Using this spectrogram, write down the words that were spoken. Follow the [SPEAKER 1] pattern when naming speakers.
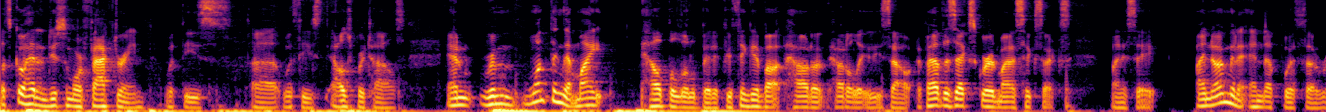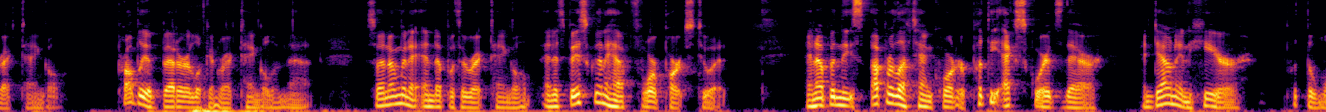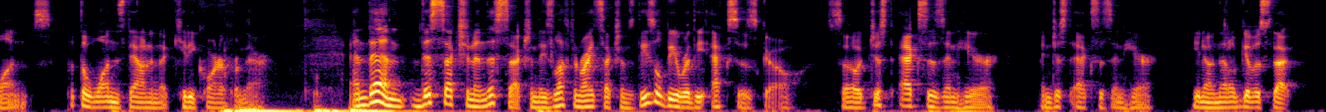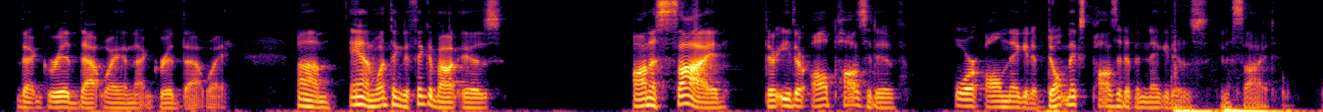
[SPEAKER 1] let's go ahead and do some more factoring with these uh, with these algebra tiles. And one thing that might help a little bit if you're thinking about how to how to lay these out. If I have this x squared minus 6x minus 8, I know I'm going to end up with a rectangle. Probably a better looking rectangle than that. So I know I'm going to end up with a rectangle, and it's basically going to have four parts to it. And up in this upper left-hand corner, put the x squareds there, and down in here, put the ones. Put the ones down in the kitty corner from there. And then this section and this section, these left and right sections, these will be where the x's go. So just x's in here and just x's in here, you know, and that'll give us that that grid that way and that grid that way. Um, and one thing to think about is on a side, they're either all positive or all negative. Don't mix positive and negatives in a side.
